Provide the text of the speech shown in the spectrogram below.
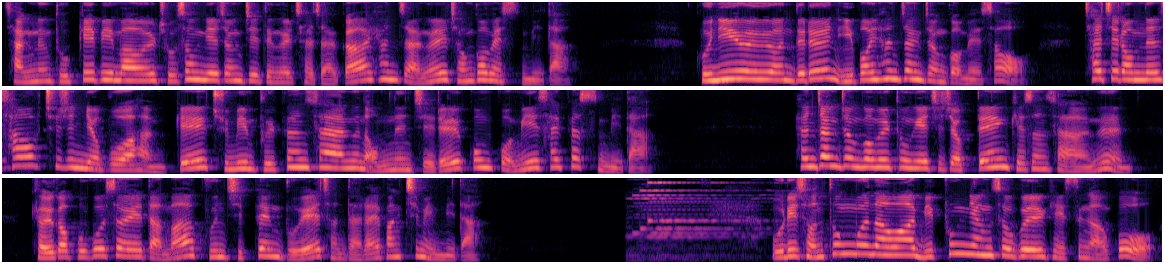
장릉 도깨비 마을 조성 예정지 등을 찾아가 현장을 점검했습니다. 군의회 의원들은 이번 현장 점검에서 차질 없는 사업 추진 여부와 함께 주민 불편 사항은 없는지를 꼼꼼히 살폈습니다. 현장 점검을 통해 지적된 개선 사항은 결과 보고서에 담아 군 집행부에 전달할 방침입니다. 우리 전통 문화와 미풍양속을 계승하고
